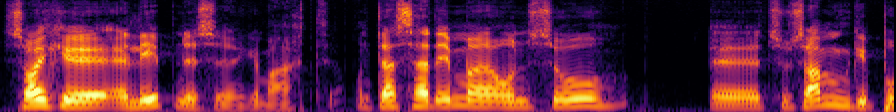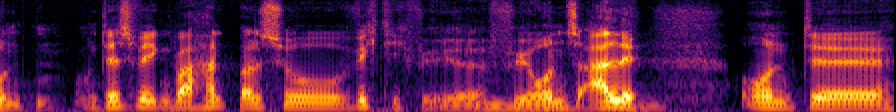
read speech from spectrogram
solche Erlebnisse gemacht. Und das hat immer uns so äh, zusammengebunden. Und deswegen war Handball so wichtig für, für uns alle. Und äh,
